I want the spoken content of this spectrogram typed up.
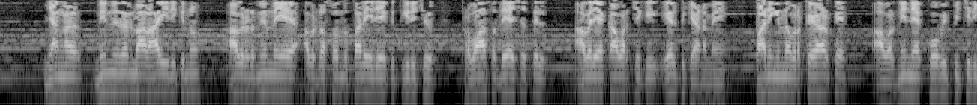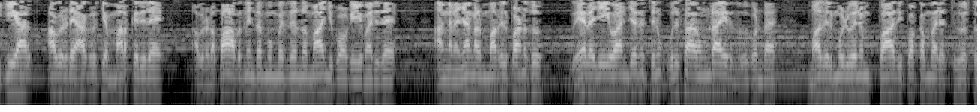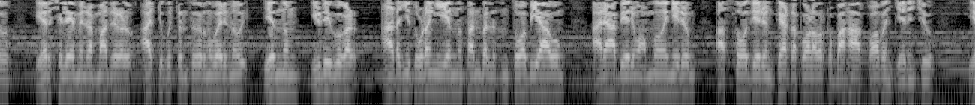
ഞങ്ങൾ നിന്ദിതന്മാരായിരിക്കുന്നു. അവരുടെ നിന്നയെ അവരുടെ സ്വന്തം തലയിലേക്ക് തിരിച്ചു പ്രവാസദേശത്തിൽ അവരെ കവർച്ചയ്ക്ക് ഏൽപ്പിക്കണമേ. പണിയുന്നവർ കേൾക്കെ അവർ നിന്നെ കോപിപ്പിച്ചിരിക്കിയാൽ അവരുടെ ആകൃത്യം മറക്കരുതേ. അവരുടെ പാപം നിന്റെ മുമ്പിൽ നിന്ന് മാഞ്ഞു പോകുകയും അങ്ങനെ ഞങ്ങൾ മതിൽ പണിതു വേല ചെയ്യുവാൻ ജനത്തിന് ഉത്സാഹമുണ്ടായിരുന്നതുകൊണ്ട് മതിൽ മുഴുവനും പാതിപ്പൊക്കം വരെ തീർത്തു. എർശലേമിന്റെ മതിലുകൾ ആറ്റുകുറ്റം തീർന്നു വരുന്നു എന്നും ഇടിവുകൾ അടഞ്ഞു തുടങ്ങിയെന്ന് സൻബലത്തും തോബിയാവും അരാബ്യരും അമ്മോന്യരും അസ്തോദ്യരും കേട്ടപ്പോൾ അവർക്ക് മഹാകോപം ജനിച്ചു.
